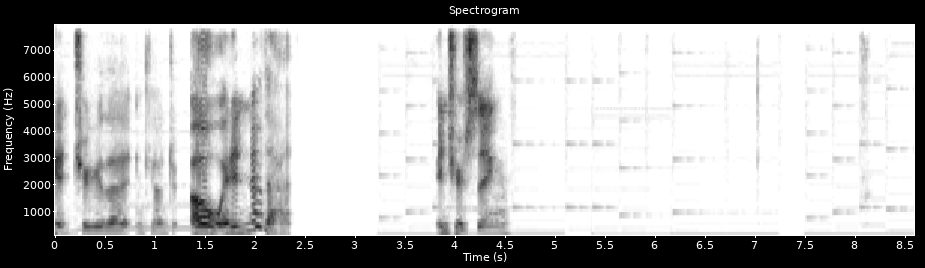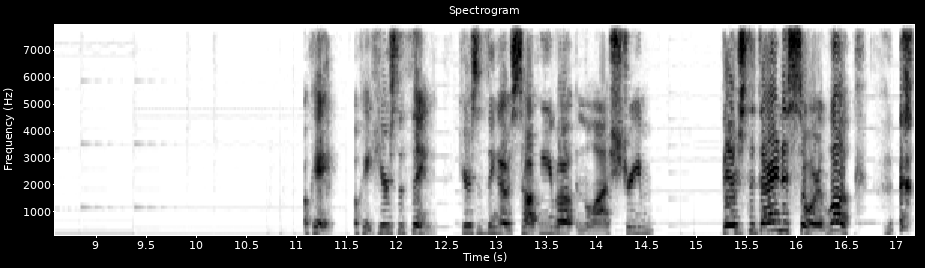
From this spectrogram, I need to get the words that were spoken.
Can't trigger that encounter. Oh, I didn't know that. Interesting. Okay, okay, here's the thing. Here's the thing I was talking about in the last stream. There's the dinosaur, look! it's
